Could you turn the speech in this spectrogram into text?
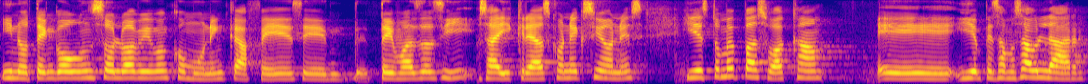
y no tengo un solo amigo en común en cafés, en temas así, o sea, ahí creas conexiones. Y esto me pasó acá eh, y empezamos a hablar,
